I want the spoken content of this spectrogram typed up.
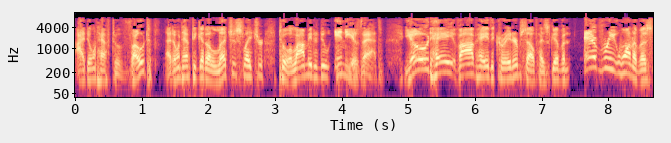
I don't have to vote. I don't have to get a legislature to allow me to do any of that. Yod Hey Vav Hey, the Creator Himself, has given every one of us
